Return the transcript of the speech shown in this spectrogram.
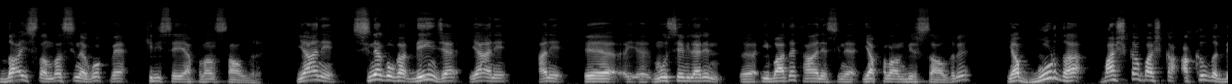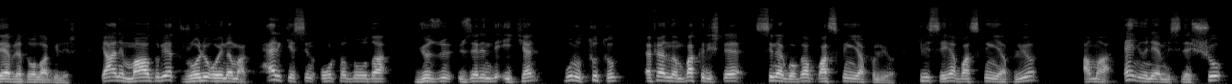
Dağistan'da sinagog ve kiliseye yapılan saldırı. Yani sinagoga deyince yani hani e, e, Musevilerin e, ibadethanesine yapılan bir saldırı. Ya burada başka başka akıl da devrede olabilir. Yani mağduriyet rolü oynamak. Herkesin Orta Doğu'da gözü üzerinde iken bunu tutup efendim bakın işte sinagoga baskın yapılıyor. Kiliseye baskın yapılıyor. Ama en önemlisi de şu.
